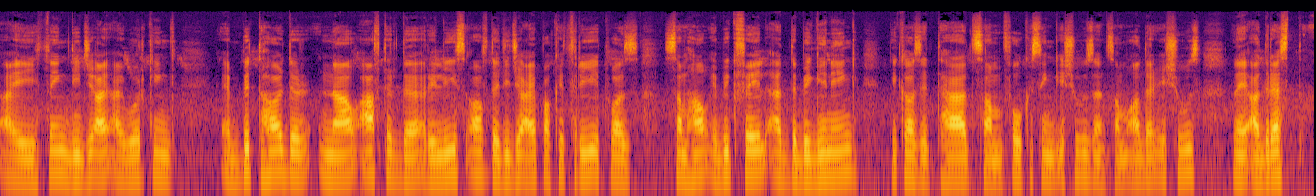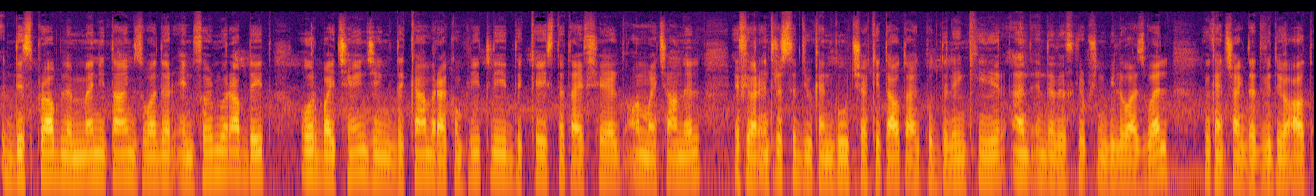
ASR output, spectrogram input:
I think DJI are working a bit harder now after the release of the DJI Pocket 3 it was somehow a big fail at the beginning because it had some focusing issues and some other issues. They addressed this problem many times whether in firmware update or by changing the camera completely. The case that I've shared on my channel if you are interested you can go check it out. I'll put the link here and in the description below as well. You can check that video out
